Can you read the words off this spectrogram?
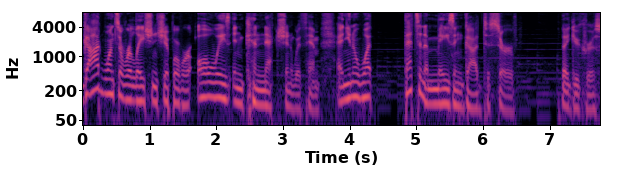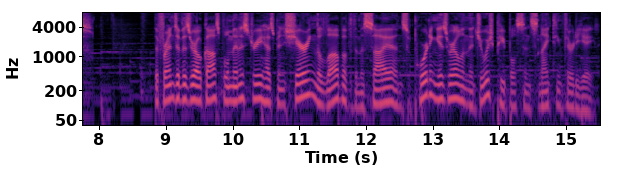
God wants a relationship where we're always in connection with Him. And you know what? That's an amazing God to serve. Thank you, Chris. The Friends of Israel Gospel Ministry has been sharing the love of the Messiah and supporting Israel and the Jewish people since 1938.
